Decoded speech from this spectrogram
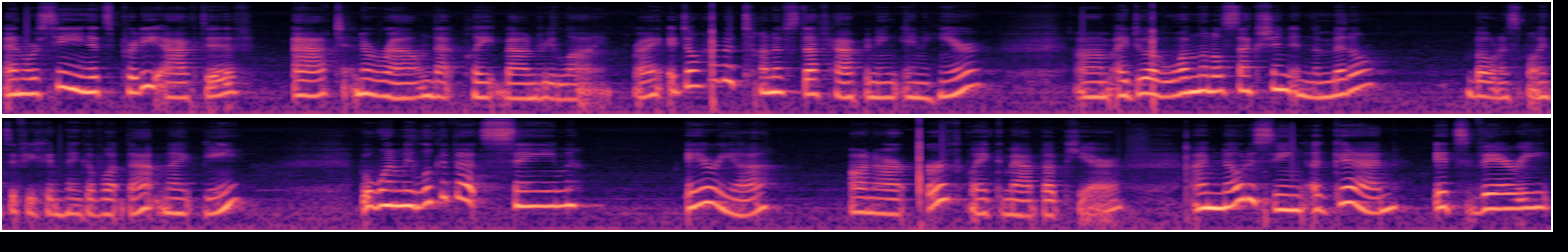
and we're seeing it's pretty active at and around that plate boundary line, right? I don't have a ton of stuff happening in here. Um, I do have one little section in the middle, bonus points if you can think of what that might be. But when we look at that same area on our earthquake map up here, I'm noticing again, it's very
